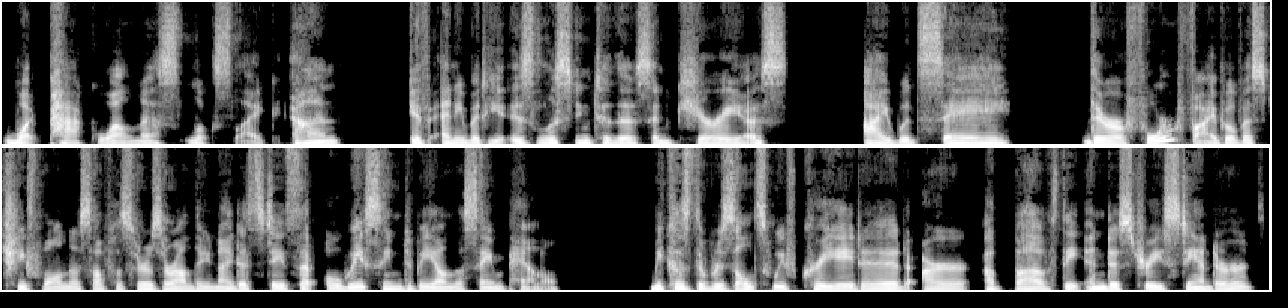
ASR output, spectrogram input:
what pack wellness looks like. And if anybody is listening to this and curious, I would say there are four or five of us chief wellness officers around the United States that always seem to be on the same panel because the results we've created are above the industry standards.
